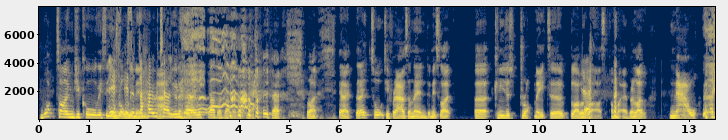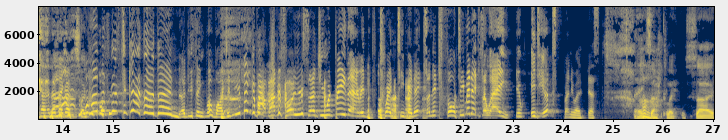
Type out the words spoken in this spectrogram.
What time do you call this? That This rolling isn't in the hotel at? you know. Blah, blah, blah. Yeah. yeah. Right. You know, they don't talk to you for hours on end, and it's like, uh, can you just drop me to blah blah Yeah. blahs and whatever? And like now, And then, and then they go, like, well, how am I supposed to get there then? And you think, well, why didn't you think about that before you said you would be there in 20 minutes and it's 40 minutes away, you idiot? But anyway, yes. exactly. So,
